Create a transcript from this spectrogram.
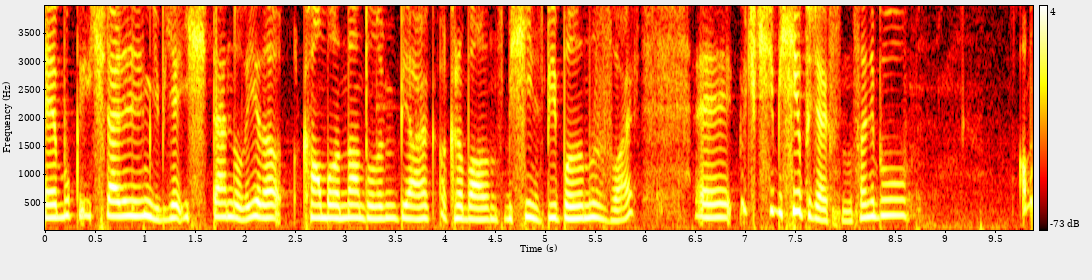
E, bu kişilerle dediğim gibi ya işten dolayı ya da kan bağından dolayı bir ak- akrabalığınız, bir şeyiniz, bir bağınız var. E, üç kişi bir şey yapacaksınız. Hani bu ama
